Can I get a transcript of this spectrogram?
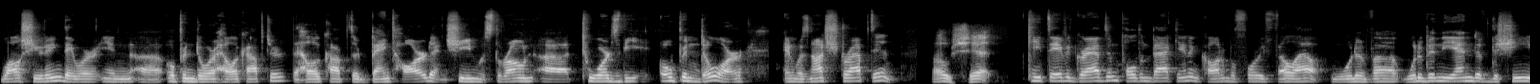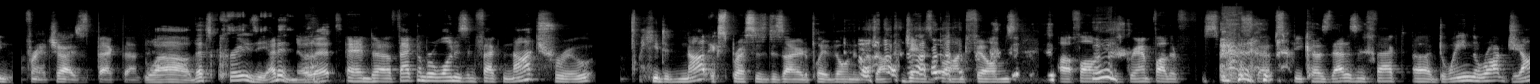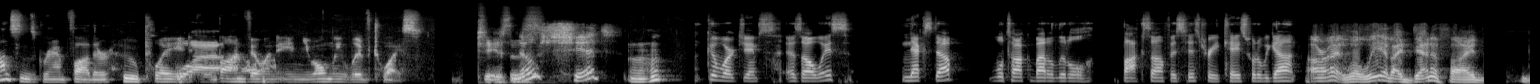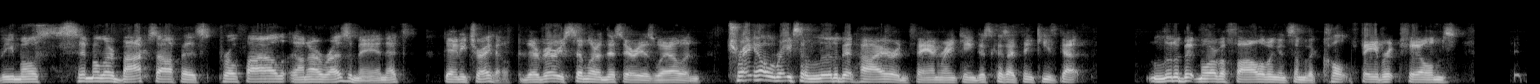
While shooting, they were in uh, open door helicopter. The helicopter banked hard, and Sheen was thrown uh, towards the open door and was not strapped in. Oh shit! Keith David grabbed him, pulled him back in, and caught him before he fell out. Would have uh, would have been the end of the Sheen franchise back then. Wow, that's crazy. I didn't know that. And uh, fact number one is in fact not true. He did not express his desire to play a villain in the Jo- James Bond films, uh, following his grandfather's footsteps, because that is in fact uh, Dwayne the Rock Johnson's grandfather, who played Wow. a Bond villain in You Only Live Twice. Jesus. No shit. hmm Good work, James, as always. Next up, we'll talk about a little box office history case. What do we got? All right. Well, we have identified the most similar box office profile on our resume, and that's Danny Trejo. They're very similar in this area as well. And Trejo ranks a little bit higher in fan ranking just because I think he's got a little bit more of a following in some of the cult favorite films.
